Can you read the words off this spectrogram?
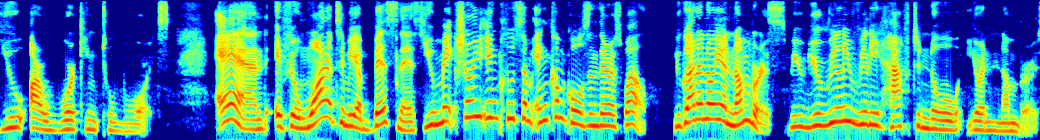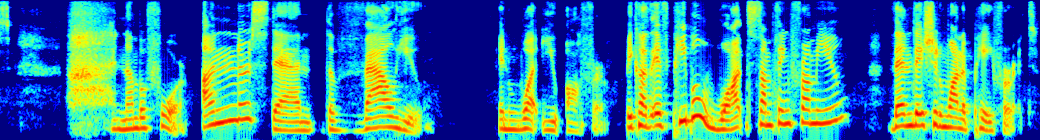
you are working towards. And if you want it to be a business you make sure you include some income goals in there as well. You got to know your numbers. You, you really really have to know your numbers. Number four understand the value in what you offer. Because if people want something from you then they should want to pay for it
